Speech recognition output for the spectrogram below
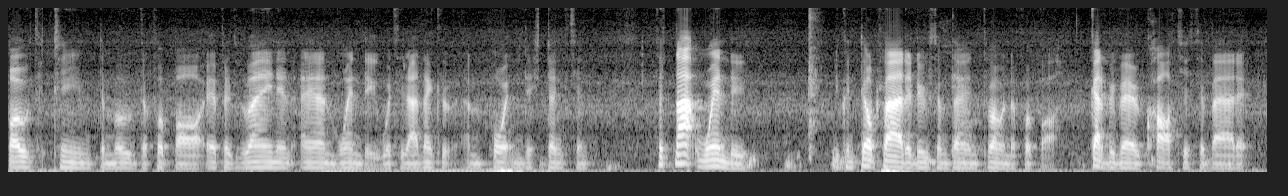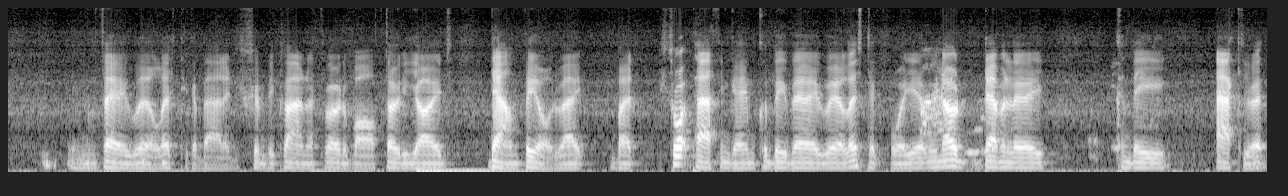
both teams to move the football if it's raining and windy, which is I think an important distinction. If it's not windy, you can still try to do some things throwing the football. Got to be very cautious about it and very realistic about it. You shouldn't be trying to throw the ball 30 yards downfield, right? But short passing game could be very realistic for you. We know Devin Leary can be accurate.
